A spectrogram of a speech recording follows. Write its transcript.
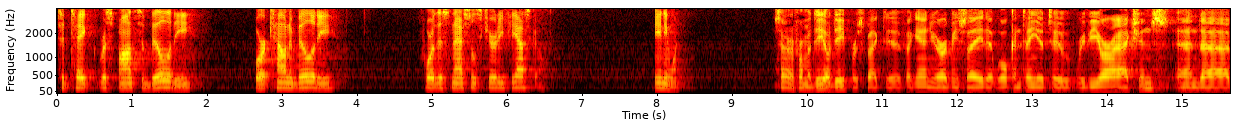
to take responsibility or accountability for this national security fiasco? Anyone? Senator, from a DOD perspective, again, you heard me say that we'll continue to review our actions and, uh,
